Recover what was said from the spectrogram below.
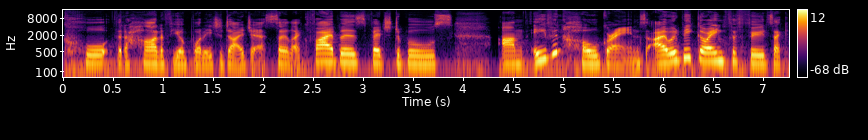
caught that are harder for your body to digest. So like fibers, vegetables, um, even whole grains. I would be going for foods like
